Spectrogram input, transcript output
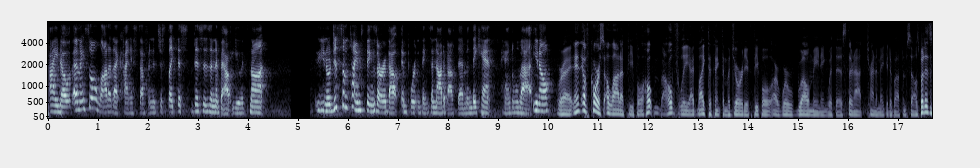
I know, and I saw a lot of that kind of stuff, and it's just like this. This isn't about you. It's not. You know, just sometimes things are about important things and not about them, and they can't handle that. You know. Right, and of course, a lot of people. Hope, hopefully, I'd like to think the majority of people are were well-meaning with this. They're not trying to make it about themselves. But it's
